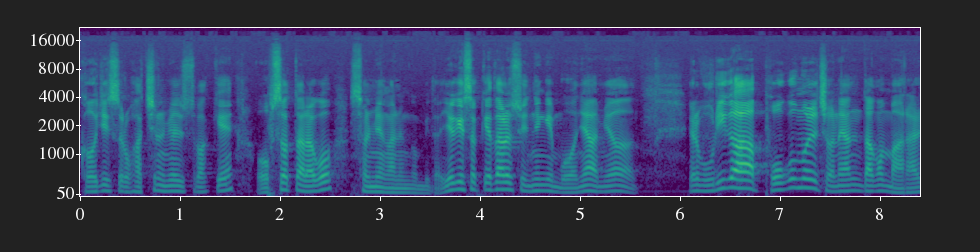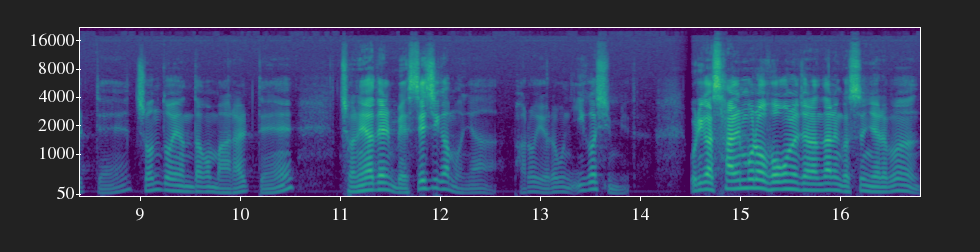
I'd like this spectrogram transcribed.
거짓으로 화친을 맺을 수밖에 없었다라고 설명하는 겁니다. 여기서 깨달을 수 있는 게 뭐냐 하면 여러분 우리가 복음을 전한다고 말할 때 전도해야 한다고 말할 때 전해야 될 메시지가 뭐냐? 바로 여러분 이것입니다. 우리가 삶으로 복음을 전한다는 것은 여러분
